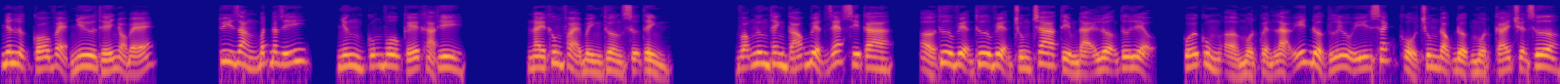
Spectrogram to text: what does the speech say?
nhân lực có vẻ như thế nhỏ bé. Tuy rằng bất đắc dĩ, nhưng cũng vô kế khả thi. Này không phải bình thường sự tình. Vọng ngưng thanh cáo biệt Jessica, ở thư viện thư viện trung tra tìm đại lượng tư liệu, cuối cùng ở một quyển lạ ít được lưu ý sách cổ trung đọc được một cái chuyện xưa.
